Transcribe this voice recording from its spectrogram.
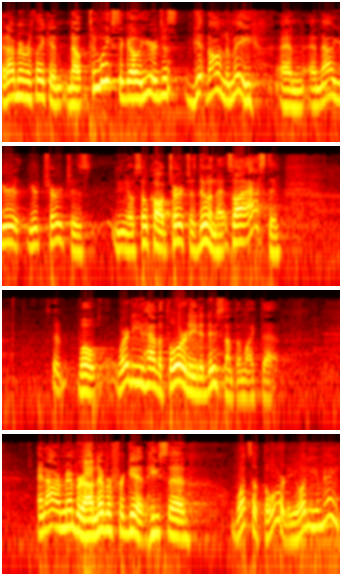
And I remember thinking, now two weeks ago you were just getting on to me and, and now your, your church is, you know, so-called church is doing that. So I asked him, said, well, where do you have authority to do something like that? And I remember, I'll never forget, he said, what's authority? What do you mean?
